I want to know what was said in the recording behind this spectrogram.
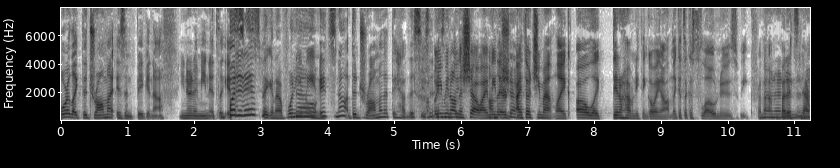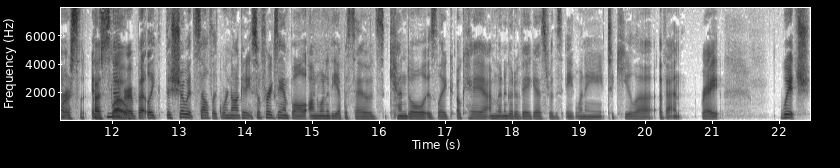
Or like the drama isn't big enough. You know what I mean? It's like, But it's, big enough. What do you mean? It's not the drama that they have this season. Oh, you isn't mean on big- the show? I mean, the they're- show. I thought you meant like, oh, like they don't have anything going on. Like it's like a slow news week for them, No, no, but no, it's no, never no. a a It's slow. never, but like the show itself, like we're not getting. So, for example, on one of the episodes, Kendall is like, "Okay, I'm going to go to Vegas for this 818 tequila event, right?" Which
